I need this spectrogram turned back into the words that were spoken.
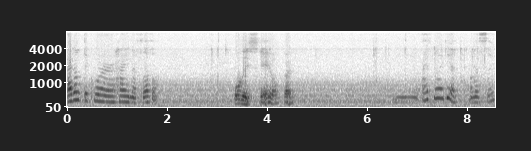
I don't think we're high enough level. Well, they scale, right? Mm, I have no idea, honestly.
